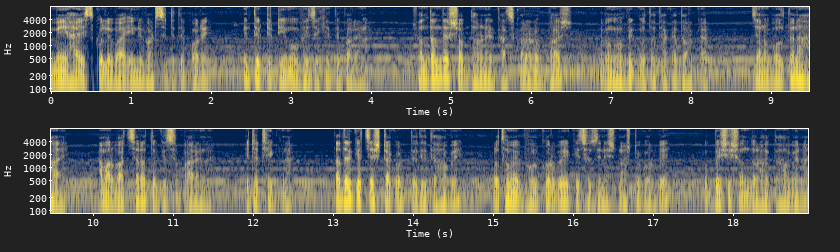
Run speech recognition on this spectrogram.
মেয়ে হাই স্কুলে বা ইউনিভার্সিটিতে পড়ে, কিন্তু একটি ডিমও ভেজে খেতে পারে না। সন্তানদের সব ধরনের কাজ করার অভ্যাস এবং অভিজ্ঞতা থাকা দরকার। যেন বলতে না হয়, আমার বাচ্চারা তো কিছু পারে না। এটা ঠিক না। তাদেরকে চেষ্টা করতে দিতে হবে। প্রথমে ভুল করবে, কিছু জিনিস নষ্ট করবে। খুব বেশি সুন্দর হয়তো হবে না।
